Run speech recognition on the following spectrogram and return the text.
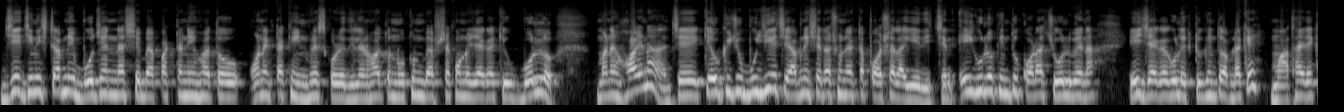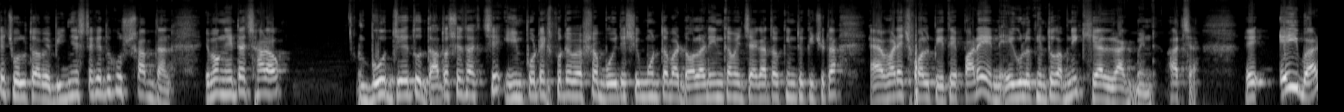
যে জিনিসটা আপনি বোঝেন না, সে ব্যাপারটা নিয়ে হয়তো অনেক টাকা ইনভেস্ট করে দিলেন। হয়তো নতুন ব্যবসা কোনো জায়গায় কেউ বলল। মানে হয় না যে কেউ কিছু বুঝিয়েছে, আপনি সেটা শুনে একটা পয়সা লাগিয়ে দিচ্ছেন। এইগুলো কিন্তু করা চলবে না। এই জায়গাগুলো একটু কিন্তু আপনাকে মাথায় রেখে চলতে হবে। বিজনেসটা কিন্তু খুব সাবধান। এবং এটা ছাড়াও বুধ যেহেতু দ্বাদশে থাকছে ইম্পোর্ট এক্সপোর্টের ব্যবসা, বৈদেশিক মুদ্রা বা ডলার ইনকামের জায়গাতেও কিন্তু কিছুটা অ্যাভারেজ ফল পেতে পারেন, এগুলো কিন্তু আপনি খেয়াল রাখবেন। আচ্ছা এইবার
